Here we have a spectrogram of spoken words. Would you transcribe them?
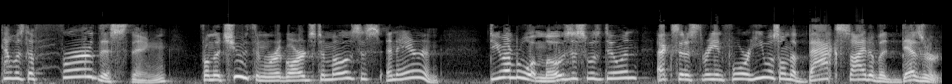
That was the furthest thing from the truth in regards to Moses and Aaron. Do you remember what Moses was doing? Exodus 3 and 4. He was on the backside of a desert,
